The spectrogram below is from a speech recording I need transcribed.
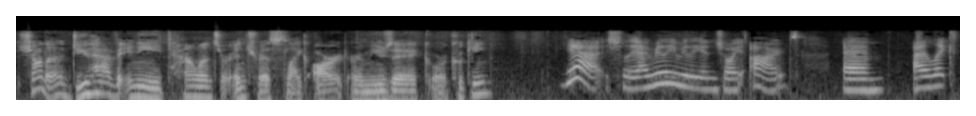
Shona, do you have any talents or interests like art or music or cooking? Yeah, actually, I really, really enjoy art. Um, I like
